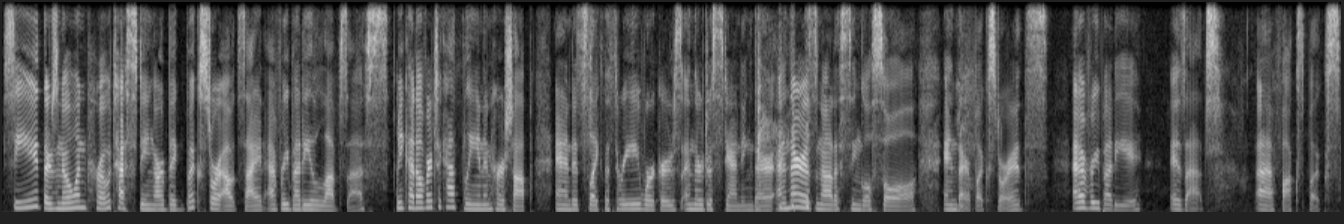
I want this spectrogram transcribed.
"See, there's no one protesting our big bookstore outside. Everybody loves us." We cut over to Kathleen in her shop, and it's like the three workers, and they're just standing there, and there is not a single soul in their bookstore. It's everybody is at uh, Fox Books.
